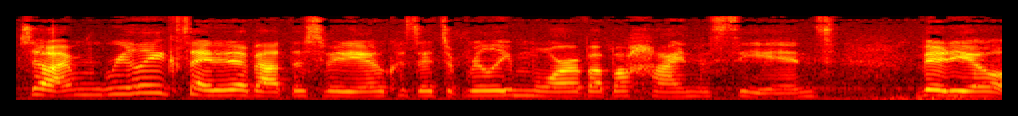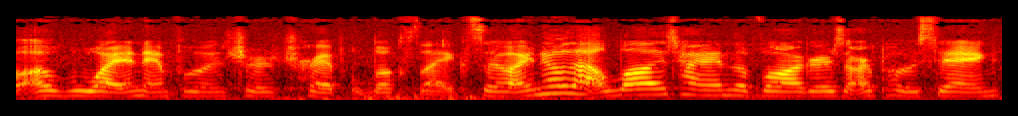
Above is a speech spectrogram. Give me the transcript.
So I'm really excited about this video because it's really more of a behind the scenes video of what an influencer trip looks like. So I know that a lot of time the vloggers are posting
